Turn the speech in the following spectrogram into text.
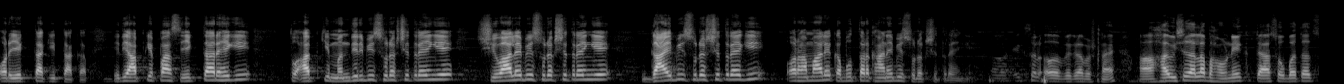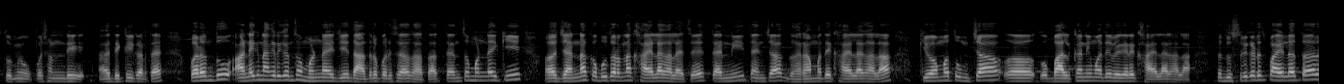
और एकता की ताकत। यदि आपके पास एकता रहेगी तो आपकी मंदिर भी सुरक्षित रहेंगे, शिवालय भी सुरक्षित रहेंगे, गाय भी सुरक्षित रहेगी और हमारे कबूतर खाने भी सुरक्षित रहेंगे। एक सर वेगळा प्रश्न आहे. हा विषय झाला भावनिक त्यासोबतच तुम्ही उपोषण दे देखील करताय. परंतु अनेक नागरिकांचं म्हणणं आहे जे दादर परिसरात राहतात त्यांचं म्हणणं आहे की ज्यांना कबुतरांना खायला घालायचं आहे त्यांनी त्यांच्या घरामध्ये खायला घाला किंवा मग तुमच्या बाल्कनीमध्ये वगैरे खायला घाला. तर दुसरीकडेच पाहिलं तर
